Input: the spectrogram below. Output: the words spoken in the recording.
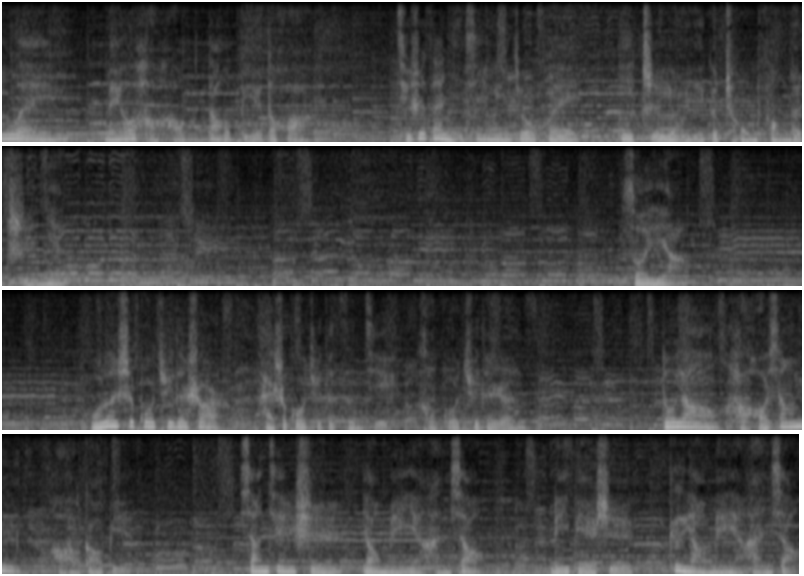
因为没有好好道别的话，其实，在你心里就会一直有一个重逢的执念。所以啊，无论是过去的事儿，还是过去的自己和过去的人，都要好好相遇，好好告别。相见时要眉眼含笑。离别时，更要眉眼含笑。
